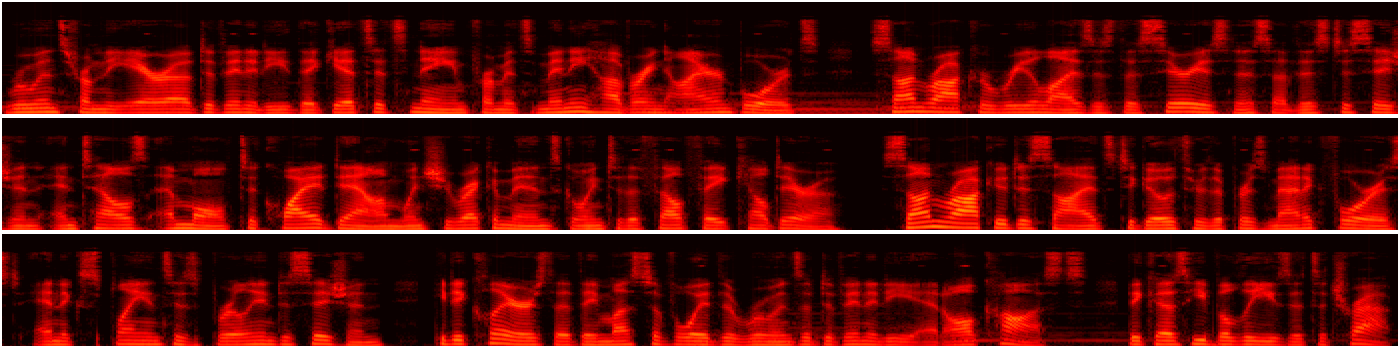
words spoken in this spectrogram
ruins from the era of divinity that gets its name from its many hovering iron boards. Sunraku realizes the seriousness of this decision and tells Emul to quiet down when she recommends going to the Felfate Caldera. Sunraku decides to go through the prismatic forest and explains his brilliant decision. He declares that they must avoid the ruins of divinity at all costs, because he believes it's a trap.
